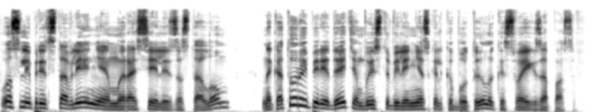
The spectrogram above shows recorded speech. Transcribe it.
После представления мы расселись за столом, на который перед этим выставили несколько бутылок из своих запасов.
